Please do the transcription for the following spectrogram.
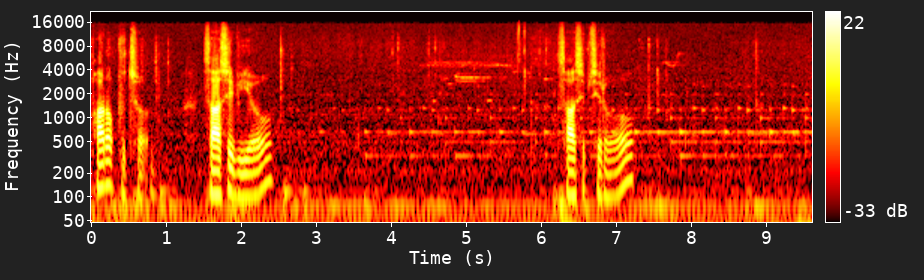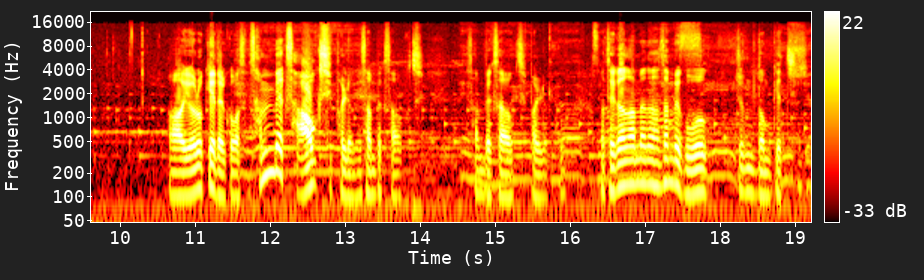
8억 9천. 42억 47억 아 요렇게 될 것 같습니다. 304억씩 팔렸네 304억씩 304억씩 팔렸고. 어, 대강 하면은 한 305억 좀 넘겠지.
